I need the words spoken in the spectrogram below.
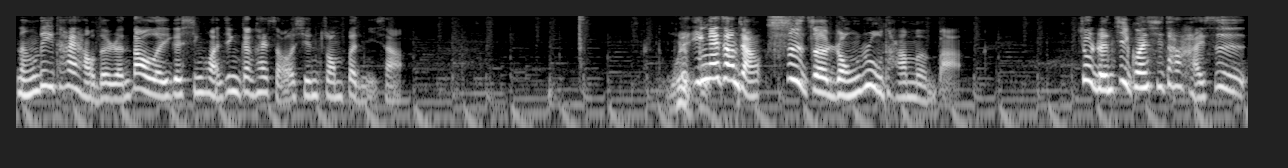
能力太好的人，到了一个新环境，刚开始要先装笨一下。我应该这样讲，试着融入他们吧。就人际关系，他还是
